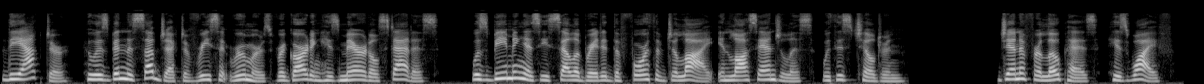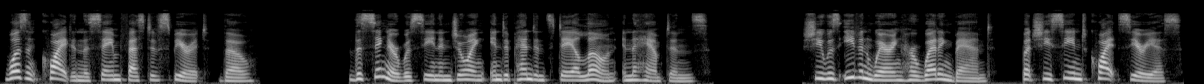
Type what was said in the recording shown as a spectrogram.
The actor, who has been the subject of recent rumors regarding his marital status, was beaming as he celebrated the 4th of July in Los Angeles with his children. Jennifer Lopez, his wife, wasn't quite in the same festive spirit, though. The singer was seen enjoying Independence Day alone in the Hamptons. She was even wearing her wedding band, but she seemed quite serious,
